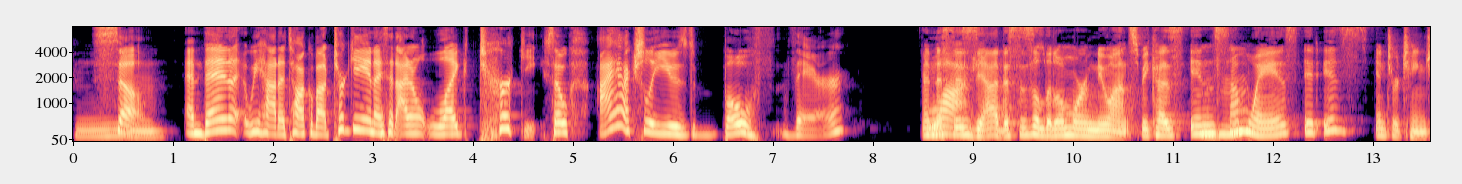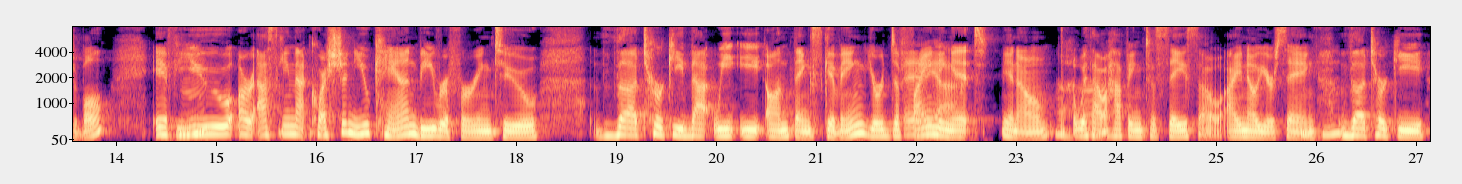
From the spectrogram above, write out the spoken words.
Mm. So and then we had a talk about turkey, and I said, I don't like turkey. So I actually used both there. And Why? this is, yeah, this is a little more nuanced because in mm-hmm. some ways it is interchangeable. If mm-hmm. you are asking that question, you can be referring to the turkey that we eat on Thanksgiving. You're defining yeah. it, you know, uh-huh. without having to say so. I know you're saying mm-hmm. the turkey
